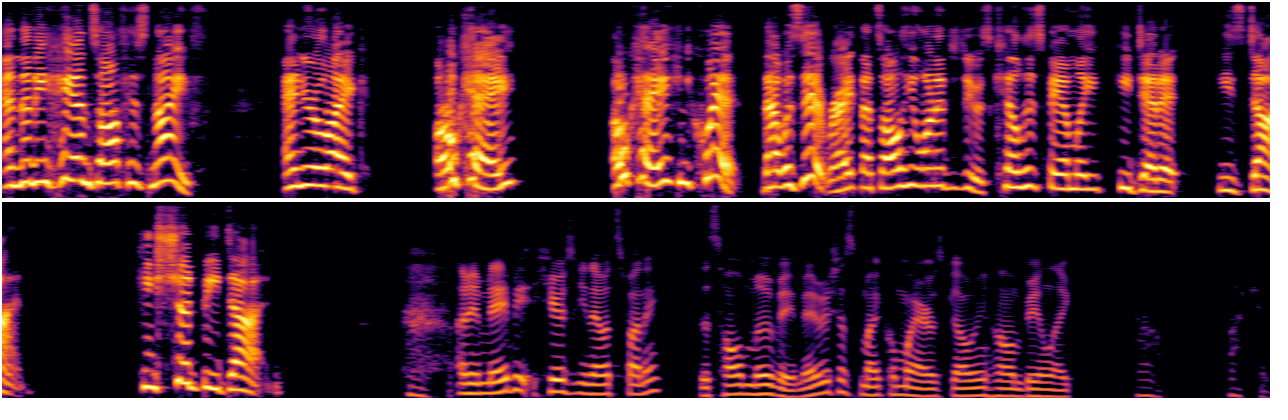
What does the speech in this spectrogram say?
and then he hands off his knife and you're like okay okay he quit that was it right that's all he wanted to do is kill his family he did it he's done he should be done I mean, maybe here's you know what's funny. This whole movie, maybe it's just Michael Myers going home, being like, "Oh, fucking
